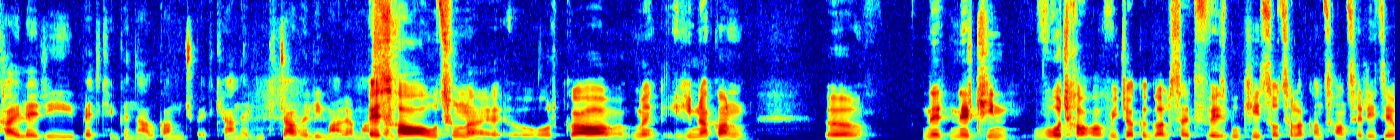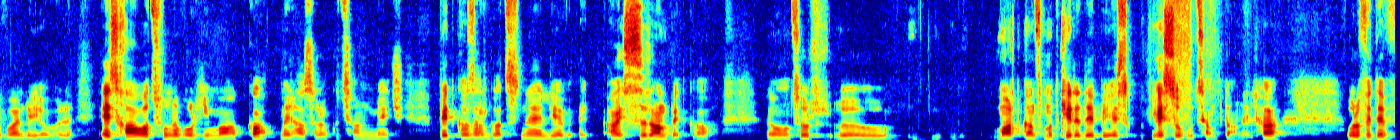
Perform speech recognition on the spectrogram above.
քայլերի պետք է գնալ կամ ինչ պետք է անել մի քիչ ավելի մանրամասն։ Այս խաղաղությունը, որ կա, մենք հիմնական ներքին ոչ խաղաղ վիճակը գալիս այդ Facebook-ի սոցիալական ցանցերից եւ այլ եւ այլ։ Այս խաղաղությունը, որ հիմա կա մեր հասարակության մեջ, պետքա զարգացնել եւ այս սրան պետքա ոնց որ մարդկանց մտքերը դեպի այս այս ուղությամբ տանել, հա, որովհետեւ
